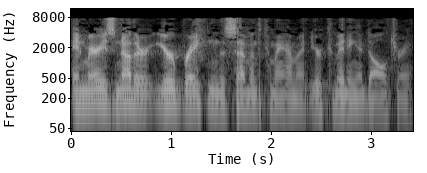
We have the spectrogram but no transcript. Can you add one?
and marries another, you're breaking the seventh commandment. You're committing adultery.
